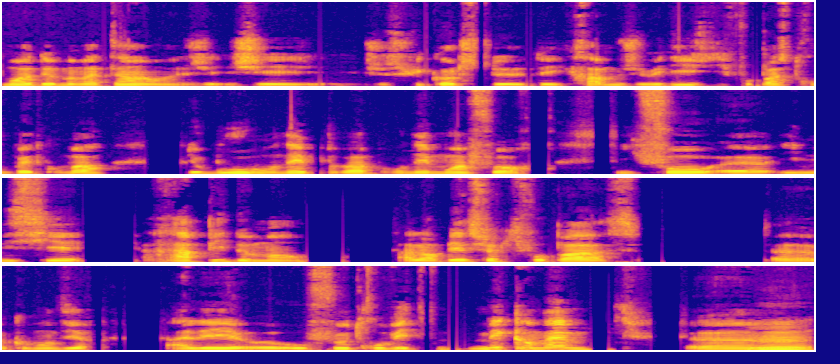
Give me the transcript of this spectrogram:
Moi, demain matin, j'ai, je suis coach de, des je lui dis, il faut pas se tromper de combat. Debout, on est, on est moins fort. Il faut euh, initier rapidement. Alors, bien sûr qu'il faut pas, euh, comment dire, aller euh, au feu trop vite, mais quand même, euh, mmh.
